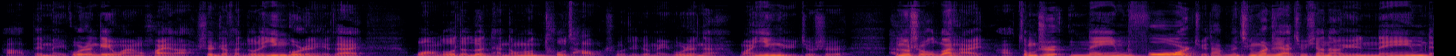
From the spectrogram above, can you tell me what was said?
啊，被美国人给玩坏了，甚至很多的英国人也在。网络的论坛当中吐槽说，这个美国人呢玩英语就是很多时候乱来啊。总之，named for 绝大部分情况之下就相当于 named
